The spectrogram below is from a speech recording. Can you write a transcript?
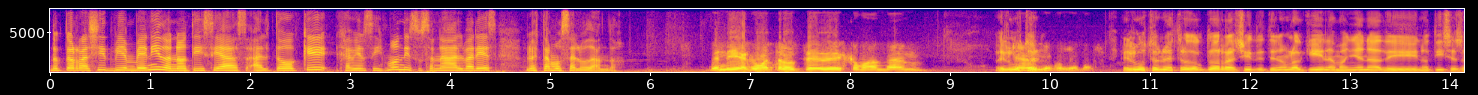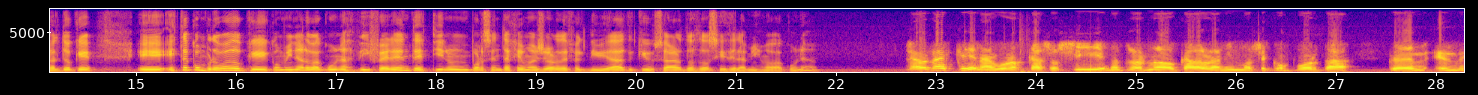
Doctor Rashid, bienvenido a Noticias al Toque. Javier Sismondi y Susana Álvarez lo estamos saludando. Buen día, ¿cómo están ustedes? ¿Cómo andan? El gusto, el gusto es nuestro, doctor Rashid, de tenerlo aquí en la mañana de Noticias al Toque. Eh, ¿Está comprobado que combinar vacunas diferentes tiene un porcentaje mayor de efectividad que usar dos dosis de la misma vacuna? La verdad es que en algunos casos sí, en otros no. Cada organismo se comporta, pero en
